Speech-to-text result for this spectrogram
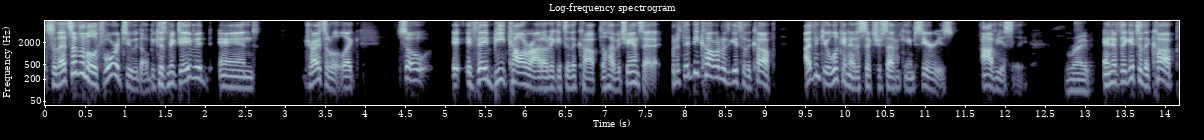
so that's something to look forward to though, because McDavid and Draisaitl, like, so if they beat Colorado to get to the cup, they'll have a chance at it. But if they beat Colorado to get to the cup, I think you're looking at a six or seven game series, obviously. Right. And if they get to the cup,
